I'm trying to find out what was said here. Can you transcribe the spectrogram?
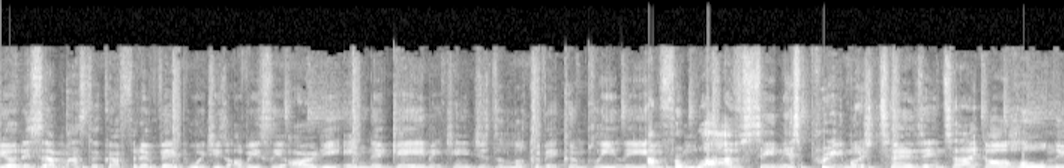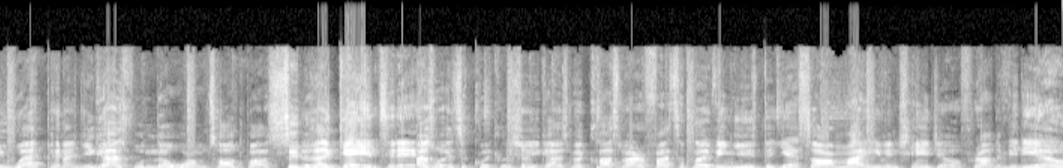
Yo, this is a Mastercraft for the Vapor, which is obviously already in the game. It changes the look of it completely. And from what I've seen, this pretty much turns it into like a whole new weapon. And you guys will know what I'm talking about as soon as I get into this. I just wanted to quickly show you guys my class. Matter of fact, I've not even used it yet, so I might even change it up throughout the video.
